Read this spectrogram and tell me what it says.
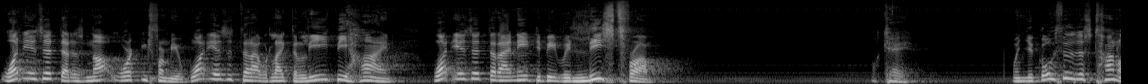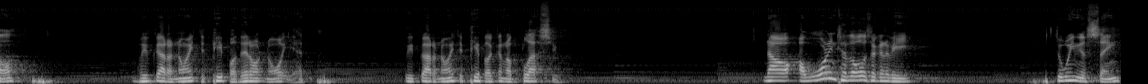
What is it that is not working for me? What is it that I would like to leave behind? What is it that I need to be released from? Okay, when you go through this tunnel, we've got anointed people. They don't know it yet. We've got anointed people that are going to bless you. Now, a warning to those who are going to be doing this thing,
